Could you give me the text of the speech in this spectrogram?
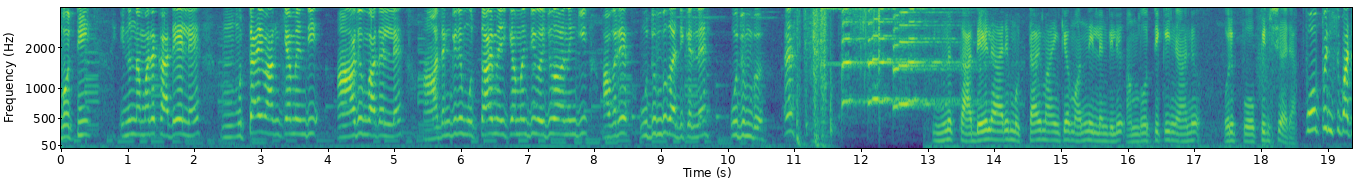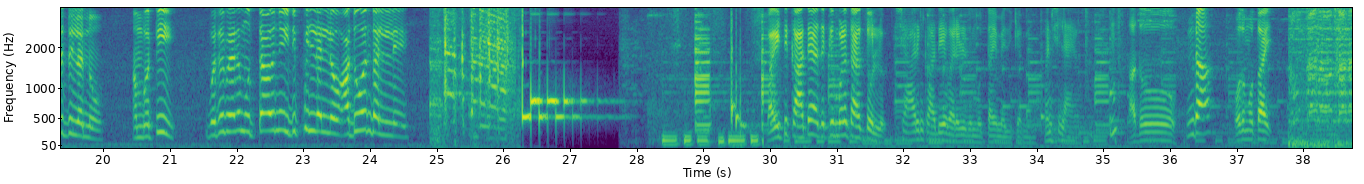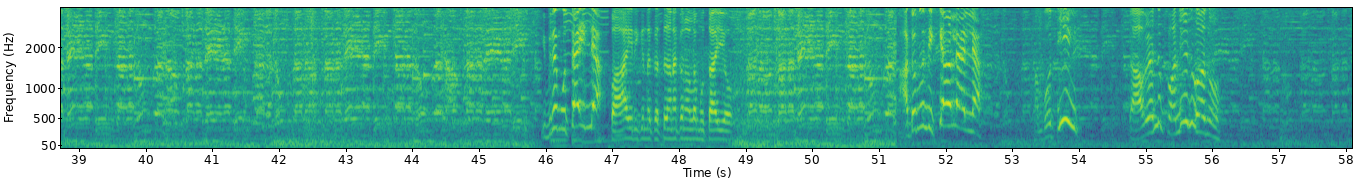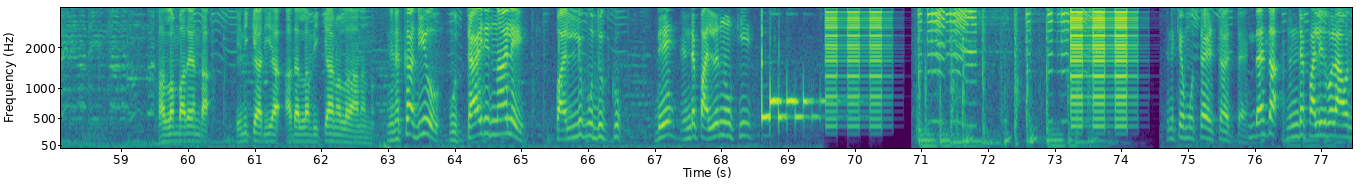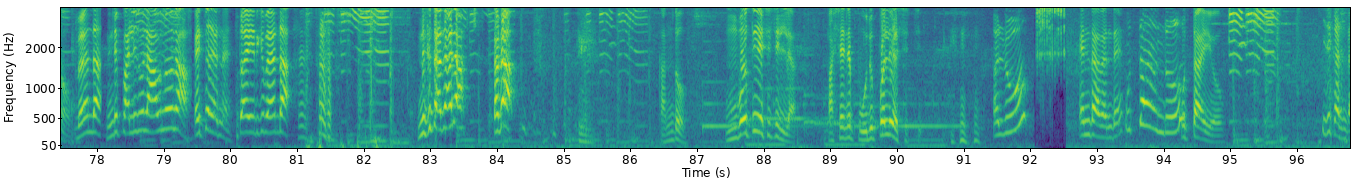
അമ്പോത്തി. ഇന്ന് നമ്മുടെ കഥയല്ലേ? മുത്തായി മുട്ടായി വാങ്ങിക്കാൻ വേണ്ടി ആരും വതല്ലേ ആരെങ്കിലും മുത്തായി മേടിക്കാൻ വേണ്ടി വരുവാണെങ്കിൽ അവരെ ഉടുമ്പ് കതിക്കുന്നേ ഉടുമ്പ് ഏ? ഇന്ന് കഥയിൽ ആരും മുട്ടായി വാങ്ങിക്കാൻ വന്നില്ലെങ്കിൽ അമ്പൊത്തിക്ക് ഞാൻ ഒരു പോപ്പിൻസ് തരാം. പോപ്പിൻസ് പറ്റത്തില്ലെന്നോ? അമ്പൊത്തി ഒരു പേര് മുട്ടാവിന് ഇരിപ്പില്ലല്ലോ. അതുകൊണ്ടല്ലേ? വൈറ്റ് കാറ്റ് അതക്കുമ്പോൾ തരത്തുള്ളൂ. പക്ഷെ ആരും കഥയെ വരരുത് മുത്തായി മതിക്കാൻ വേണം മനസ്സിലായോ? അതോ എന്താ? ഒരു മുത്തായി. ഇവിടെ മുത്തായി ഇല്ല. പായിരിക്കുന്ന കത്ത് കണക്കിനുള്ള മുത്തായിയോ? അതൊന്നും വിൽക്കാറില്ല അല്ല. അമ്പൂത്തി രാവിലെ ഒന്ന് പണി ചെയ്തു പോന്നോ കള്ളം പറയണ്ട. എനിക്കറിയാ അതെല്ലാം വിൽക്കാനുള്ളതാണെന്ന്. നിനക്കതിയോ മുട്ടായി തിന്നാലേ പല്ല് പുതുക്കും. ദേ എന്റെ പല്ല് നോക്കി. എനിക്ക് മുത്ത എടുത്തു വേണ്ട. നിന്റെ പല്ല് ഇതുപോലെ ആവുന്നോ? വേണ്ട. നിന്റെ പല്ല് ഇതുപോലെ ആവുന്നോന്നാ എത്തു തന്നെ മുത്തായി എനിക്ക് വേണ്ട. നിനക്ക് തതാടാ തതാ കണ്ടോ മുമ്പോത്തി രസിച്ചില്ല പക്ഷെ എന്റെ പുതുപ്പല്ല് രസിച്ച്. അല്ലോ? എന്താ വെന്റെ മുത്തായെന്തോ മുത്തായോ ഇത് കണ്ട?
